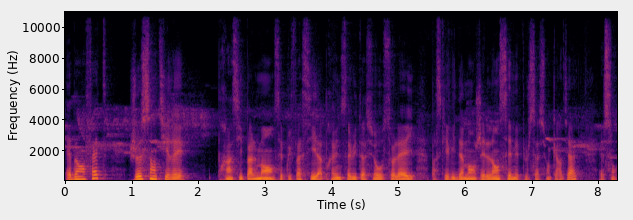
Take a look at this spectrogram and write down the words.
Eh bien en fait, je sentirai principalement, c'est plus facile après une salutation au soleil, parce qu'évidemment j'ai lancé mes pulsations cardiaques, elles sont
